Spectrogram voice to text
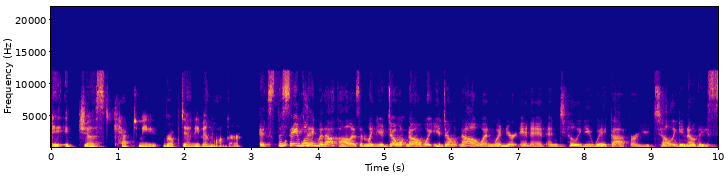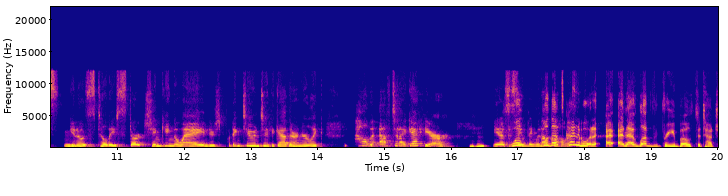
it, it just kept me roped in even longer. It's the same well, thing with alcoholism. Like you don't know what you don't know. And when you're in it until you wake up or you tell, you know, they, you know, it's till they start chinking away and you're just putting two and two together and you're like, how the F did I get here? Mm-hmm. You know, it's the well, same thing with Well, that's kind of what, I, and I'd love for you both to touch,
